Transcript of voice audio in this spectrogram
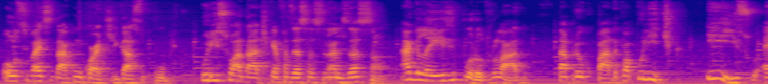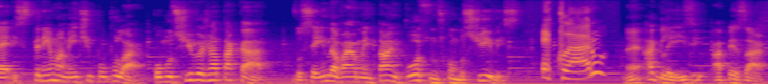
ou se vai se dar com um corte de gasto público. Por isso o Haddad quer fazer essa sinalização. A Glaze, por outro lado, está preocupada com a política. E isso é extremamente impopular. Combustível já está caro. Você ainda vai aumentar o imposto nos combustíveis? É claro. Né? A Glaze, apesar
